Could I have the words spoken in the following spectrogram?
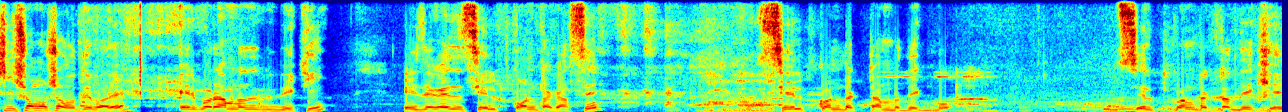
কি সমস্যা হতে পারে? এরপরে আমরা যদি দেখি, এই জায়গায় যে সেলফ কন্টাক্ট আছে সেলফ কন্টাক্টটা আমরা দেখব। সেলফ কন্টাক্টটা দেখে,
